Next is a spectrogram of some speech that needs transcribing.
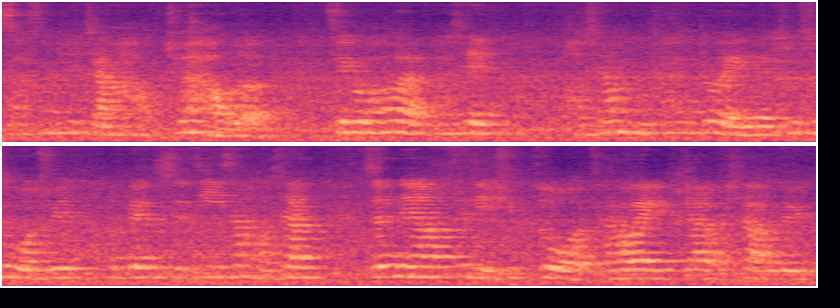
早上去讲好就好了。结果后来发现。好像不太对的，就是我觉得跟实际上好像真的要自己去做才会比较有效率。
